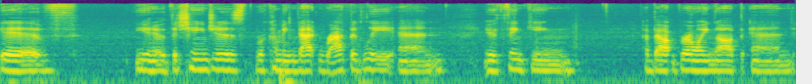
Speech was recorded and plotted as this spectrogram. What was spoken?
if you know the changes were coming that rapidly and you're thinking about growing up and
